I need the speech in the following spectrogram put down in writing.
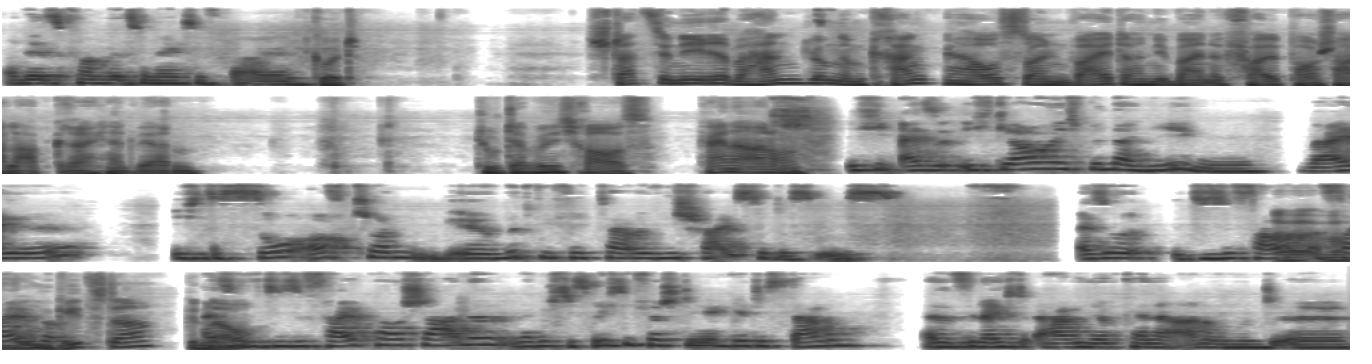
und jetzt kommen wir zur nächsten Frage. Gut. Stationäre Behandlungen im Krankenhaus sollen weiterhin über eine Fallpauschale abgerechnet werden. Du, da bin ich raus. Keine Ahnung. Ich, also ich glaube, ich bin dagegen, weil ich das so oft schon äh, mitgekriegt habe, wie scheiße das ist. Also diese Fall, Aber Fall worum geht's da? Genau. Also diese Fallpauschale, wenn ich das richtig verstehe, geht es darum, also vielleicht habe ich auch keine Ahnung und äh,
